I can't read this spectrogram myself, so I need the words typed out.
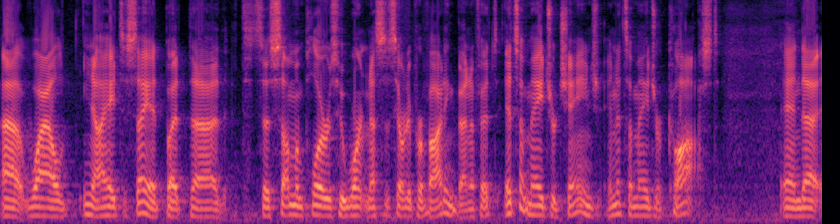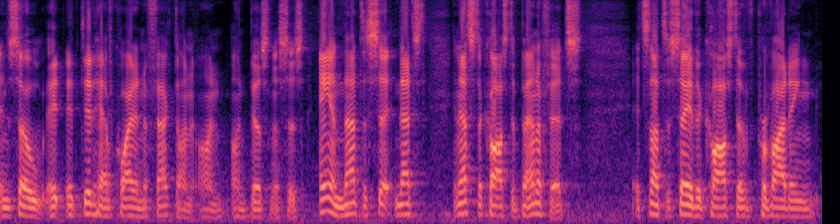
Uh, while you know, I hate to say it, but uh, to some employers who weren't necessarily providing benefits, it's a major change and it's a major cost. And, uh, and so it, it did have quite an effect on, on, on businesses. And not to say and that's and that's the cost of benefits. It's not to say the cost of providing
